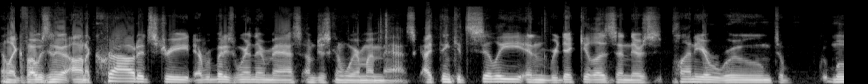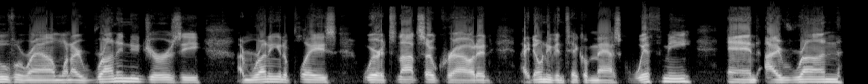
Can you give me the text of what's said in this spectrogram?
and like if I was a, on a crowded street, everybody's wearing their mask. I'm just going to wear my mask. I think it's silly and ridiculous, and there's plenty of room to move around. When I run in New Jersey, I'm running in a place where it's not so crowded. I don't even take a mask with me, and I run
